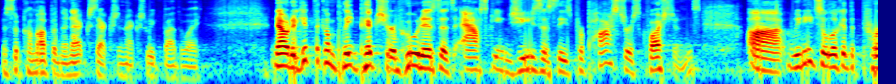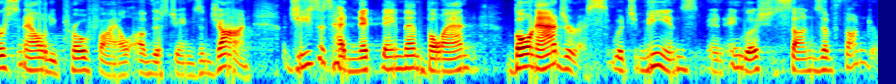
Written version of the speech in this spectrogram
This will come up in the next section next week, by the way. Now, to get the complete picture of who it is that's asking Jesus these preposterous questions, uh, we need to look at the personality profile of this James and John. Jesus had nicknamed them Boan, which means in English, sons of thunder.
